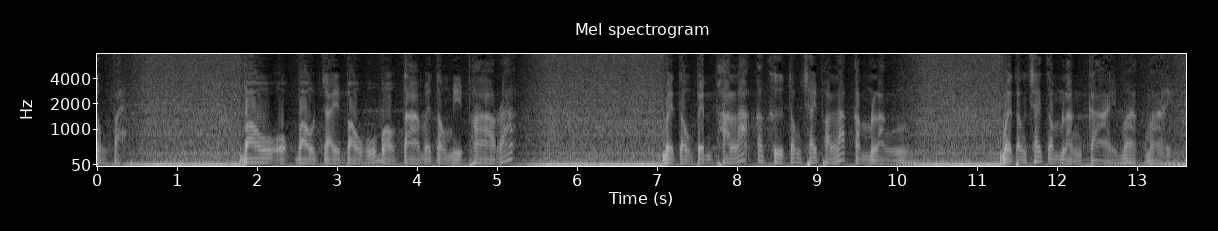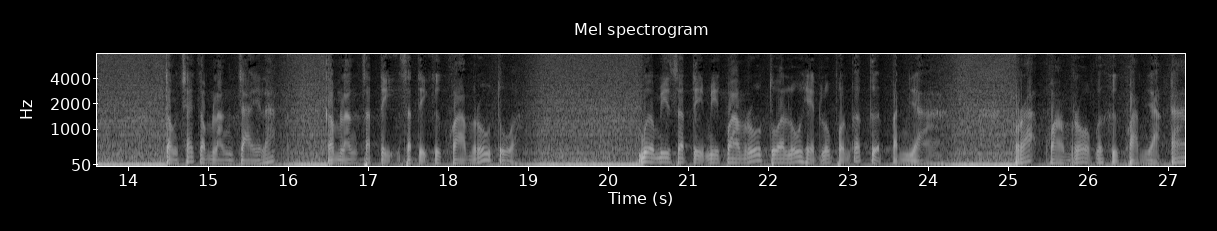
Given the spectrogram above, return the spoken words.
ลงไป เบาอกเบาใจเบาหูเบาตาไม่ต้องมีภาระ ไม่ต้องเป็นภาระก็คือต้องใช้พละกำลัง ไม่ต้องใช้กำลังกายมากมาย ต้องใช้กำลังใจละกำลังสติสติคือความรู้ตัว เมื่อมีสติมีความรู้ตัวรู้เหตุรู้ผลก็เกิดปัญญาระความโลภก็คือความอยากได้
